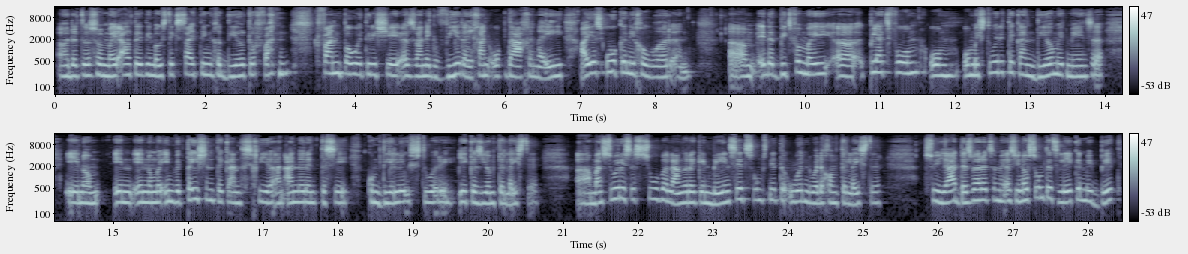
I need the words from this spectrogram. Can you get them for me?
Uh, dit is vir my altyd die most exciting gedeelte van van poetry share is wanneer ek weet hy gaan opdaag en hy hy is ook in die gehoor in. Um en dit bied vir my 'n uh, platform om om my storie te kan deel met mense en om en en om 'n invitation te kan gee aan ander en te sê kom deel jou storie. Ek is hier om te luister. Uh my stories is so belangrik en mense het soms net 'n oor nodig om te luister. So ja, dis wat dit vir my is. You know, soms lê ek in my bed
